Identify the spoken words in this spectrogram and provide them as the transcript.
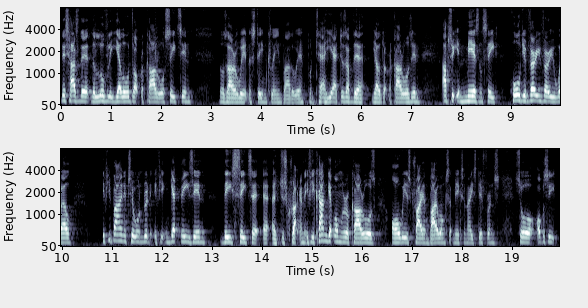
this has the the lovely yellow dot Recaro seats in. Those are awaiting a steam clean, by the way. But uh, yeah, it does have the yellow dot Recaros in. Absolutely amazing seat. Hold you very, very well. If you're buying a 200, if you can get these in these seats are, are, just cracking. If you can get one with Recaros, always try and buy one because it makes a nice difference. So obviously,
